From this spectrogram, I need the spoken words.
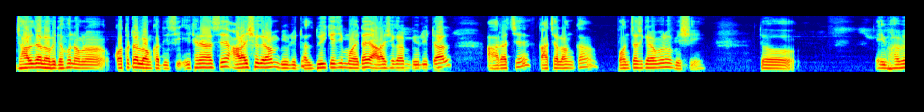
ঝাল ঝাল হবে। দেখুন আমরা কতটা লঙ্কা দিয়েছি। এখানে আছে আড়াইশো গ্রাম বিউলির ডাল। দুই কেজি ময়দায় আড়াইশো গ্রাম বিউলির ডাল আর আছে কাঁচা লঙ্কা পঞ্চাশ গ্রামেরও বেশি। তো এইভাবে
